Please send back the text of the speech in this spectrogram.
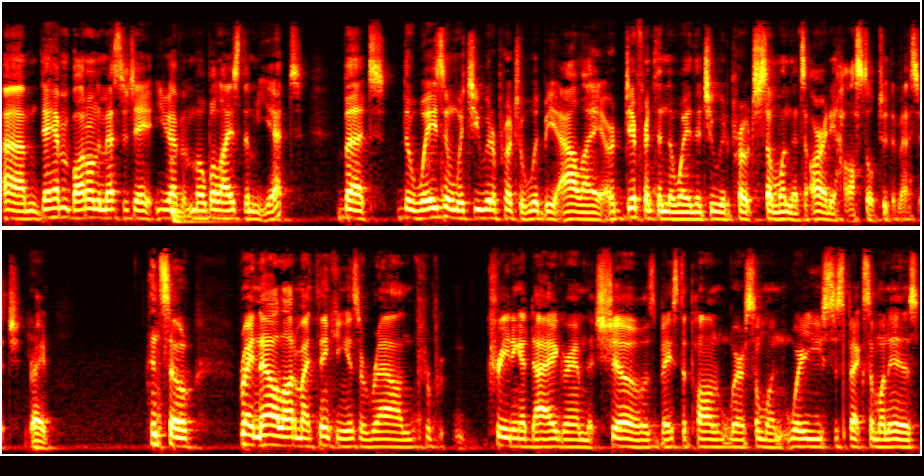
um, they haven't bought on the message you haven't mobilized them yet but the ways in which you would approach a would be ally are different than the way that you would approach someone that's already hostile to the message right? And so right now a lot of my thinking is around creating a diagram that shows based upon where someone where you suspect someone is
